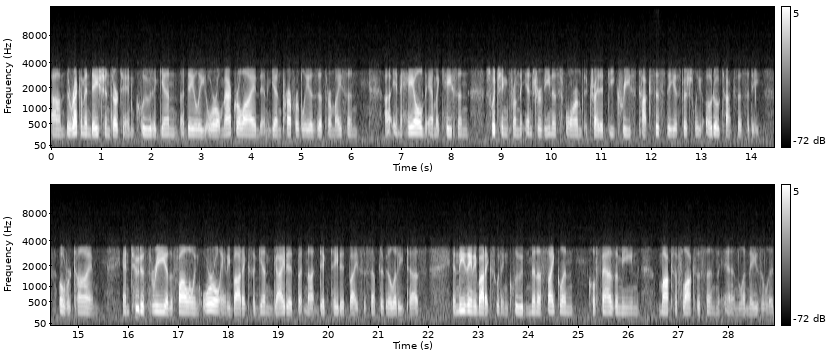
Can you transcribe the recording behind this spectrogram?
um, the recommendations are to include, again, a daily oral macrolide, and again, preferably azithromycin, uh, inhaled amikacin, switching from the intravenous form to try to decrease toxicity, especially ototoxicity, over time. And two to three of the following oral antibiotics, again guided but not dictated by susceptibility tests. And these antibiotics would include minocycline, clofazimine, moxifloxacin, and linezolid.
